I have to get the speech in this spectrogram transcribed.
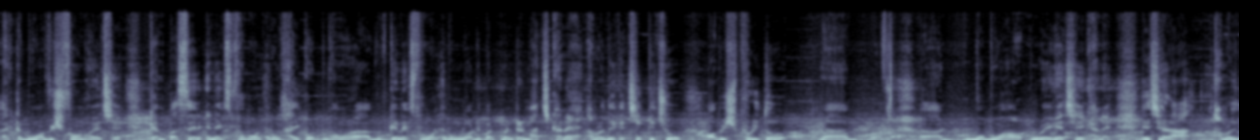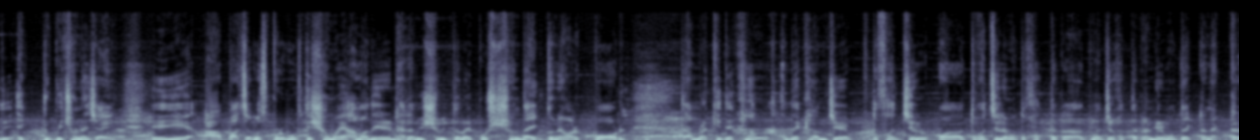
একটা বোমা বিস্ফোরণ হয়েছে। ক্যাম্পাসের এনএক্স ভবন এবং হাইকোর্ট ভবন এনএক্স ভবন এবং ল ডিপার্টমেন্টের মাঝখানে আমরা দেখেছি কিছু অবিস্ফোরিত আহ, আহ, বো- বোমা রয়ে গেছে এখানে। এছাড়া আমরা যদি একটু পিছনে যাই এই পাঁচ আগস্ট পরবর্তী সময়ে আমাদের ঢাকা বিশ্ববিদ্যালয় প্রশাসন দায়িত্ব নেওয়ার পর আমরা কি দেখলাম? দেখলাম যে তোফাজ্জেল তোফাজ্জেলের মতো হত্যা তোফাজ্জেল হত্যাকাণ্ডের মতো একটা ন্যাক্কার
